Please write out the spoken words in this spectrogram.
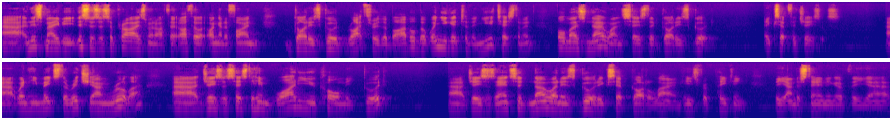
uh, and this may be this was a surprise when I thought I thought I'm going to find God is good right through the Bible, but when you get to the New Testament, almost no one says that God is good except for Jesus. Uh, when he meets the rich young ruler, uh, Jesus says to him, Why do you call me good? Uh, Jesus answered, No one is good except God alone. He's repeating the understanding of the, uh,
